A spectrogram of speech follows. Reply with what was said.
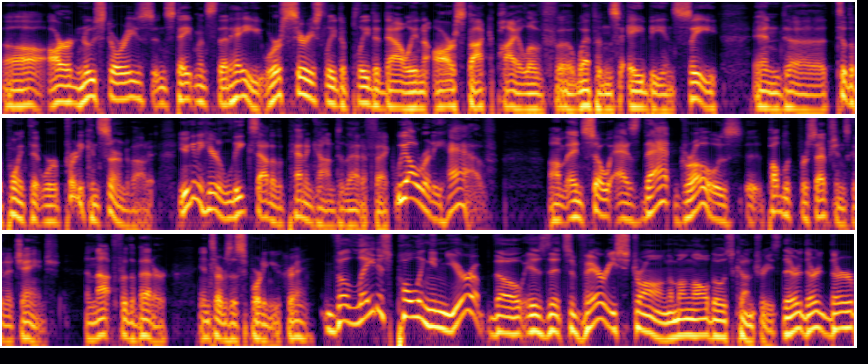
uh, our news stories and statements that, hey, we're seriously depleted now in our stockpile of uh, weapons A, B, and C, and uh, to the point that we're pretty concerned about it. You're going to hear leaks out of the Pentagon to that effect. We already have. Um, and so as that grows, uh, public perception is going to change, and not for the better in terms of supporting Ukraine. The latest polling in Europe, though, is it's very strong among all those countries. Their their their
